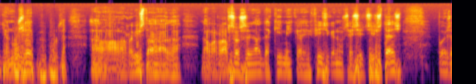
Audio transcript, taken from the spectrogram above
jo no sé, a la revista de, de, la Real Societat de Química i Física, no sé si existeix, pues,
